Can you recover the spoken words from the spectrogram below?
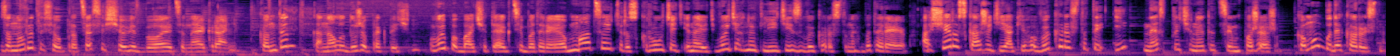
зануритися у процеси, що відбуваються на екрані. Контент каналу дуже практичний. Ви побачите, як ці батареї обмацують, розкрутять і навіть витягнуть літій з використаних батарейок. А ще розкажуть, як його використати і не спричинити цим пожежу. Кому буде корисно?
